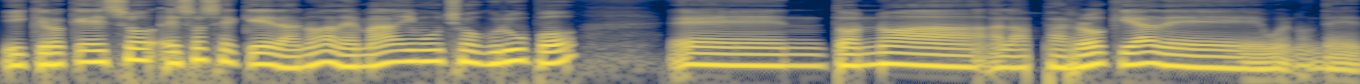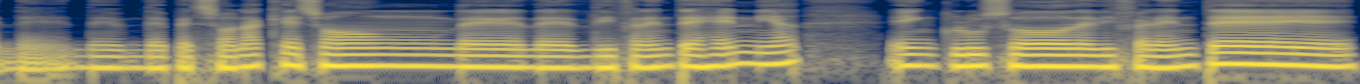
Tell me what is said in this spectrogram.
Y creo que eso, eso se queda, ¿no? Además hay muchos grupos eh, en torno a, las parroquias de, bueno, de, de- de- de personas que son de, de diferentes etnias e incluso de diferentes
